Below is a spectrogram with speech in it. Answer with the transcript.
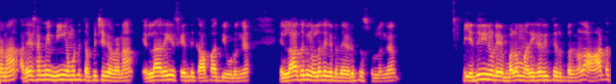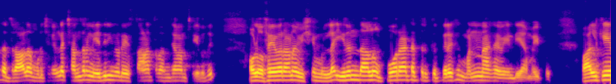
வேணாம். அதே சமயம் நீங்கள் மட்டும் தப்பிச்சுக்க வேணாம். எல்லாரையும் சேர்ந்து காப்பாற்றி விடுங்க. எல்லாத்துக்கும் நல்லது கெட்டதை எடுத்து சொல்லுங்கள் எதிரியினுடைய பலம் அதிகரித்து இருப்பதனால ஆட்டத்தை டிரால முடிச்சுக்கோங்க. சந்திரன் எதிரியினுடைய ஸ்தானத்தில் சஞ்சாரம் செய்வது அவ்வளோ ஃபேவரான விஷயம் இல்லை. இருந்தாலும் போராட்டத்திற்கு பிறகு மண்ணாக வேண்டிய அமைப்பு. வாழ்க்கையே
